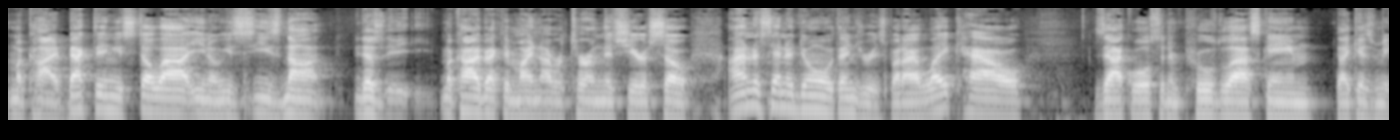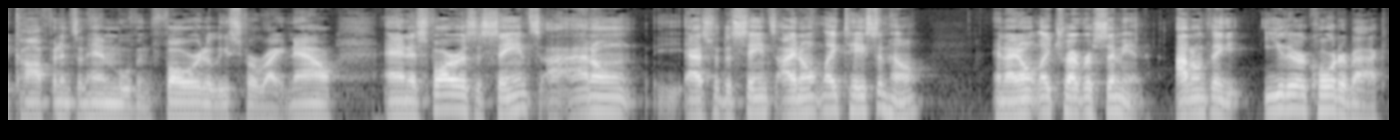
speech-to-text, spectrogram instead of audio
Mekhi Becton is still out. You know, he's he's not. He does Mekhi Becton might not return this year. So I understand they're dealing with injuries, but I like how Zach Wilson improved last game. That gives me confidence in him moving forward, at least for right now. And as far as the Saints, I don't. As for the Saints, I don't like Taysom Hill, and I don't like Trevor Siemian. I don't think either quarterback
